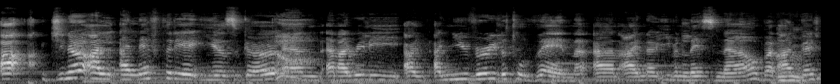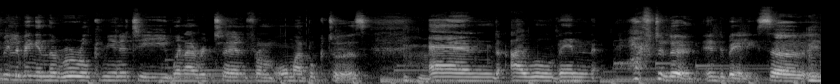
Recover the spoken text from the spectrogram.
Uh, do you know, I, I left 38 years ago and, and I really, I, I knew very little then and I know even less now, but I'm going to be living in the rural community when I return from all my book tours and I will then have to learn Ndebele. So it,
